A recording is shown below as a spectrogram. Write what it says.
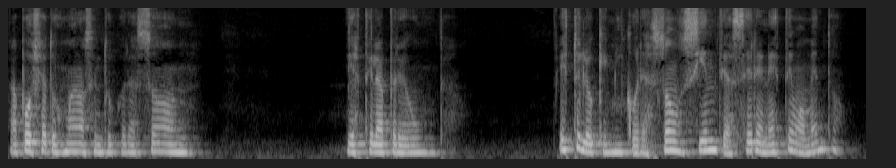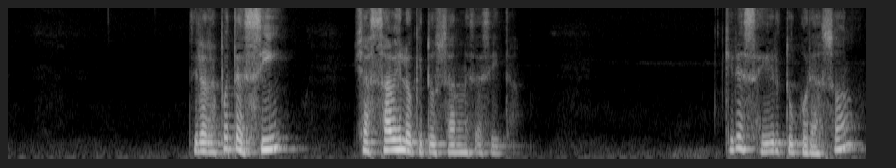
Apoya tus manos en tu corazón y hazte la pregunta. ¿Esto es lo que mi corazón siente hacer en este momento? Si la respuesta es sí, ya sabes lo que tu ser necesita. ¿Quieres seguir tu corazón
